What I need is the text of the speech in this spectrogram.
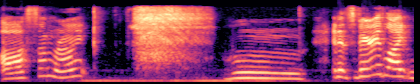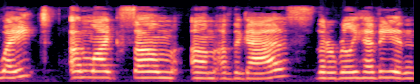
Awesome, right? Ooh. And it's very lightweight, unlike some um, of the guys that are really heavy and,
